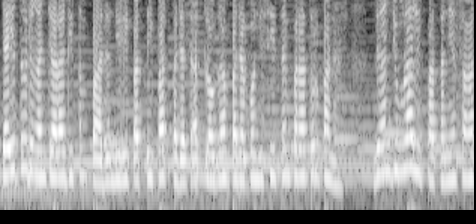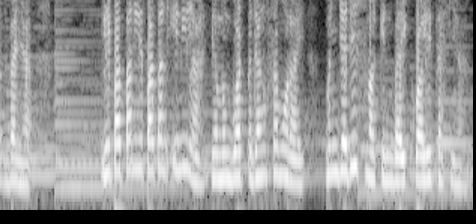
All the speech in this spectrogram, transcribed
yaitu dengan cara ditempa dan dilipat-lipat pada saat logam pada kondisi temperatur panas dengan jumlah lipatan yang sangat banyak. Lipatan-lipatan inilah yang membuat pedang samurai menjadi semakin baik kualitasnya.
